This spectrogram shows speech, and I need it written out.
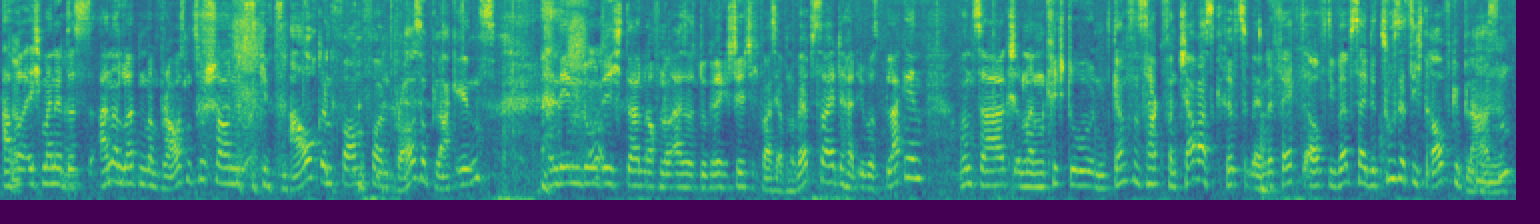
Aber ich meine, dass anderen Leuten beim Browsen zuschauen, zuschauen gibt es auch in Form von Browser-Plugins, in denen du dich dann auf eine, also du registrierst dich quasi auf eine Webseite halt übers Plugin und sagst, und dann kriegst du einen ganzen Sack von JavaScripts im Endeffekt auf die Webseite zusätzlich draufgeblasen.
